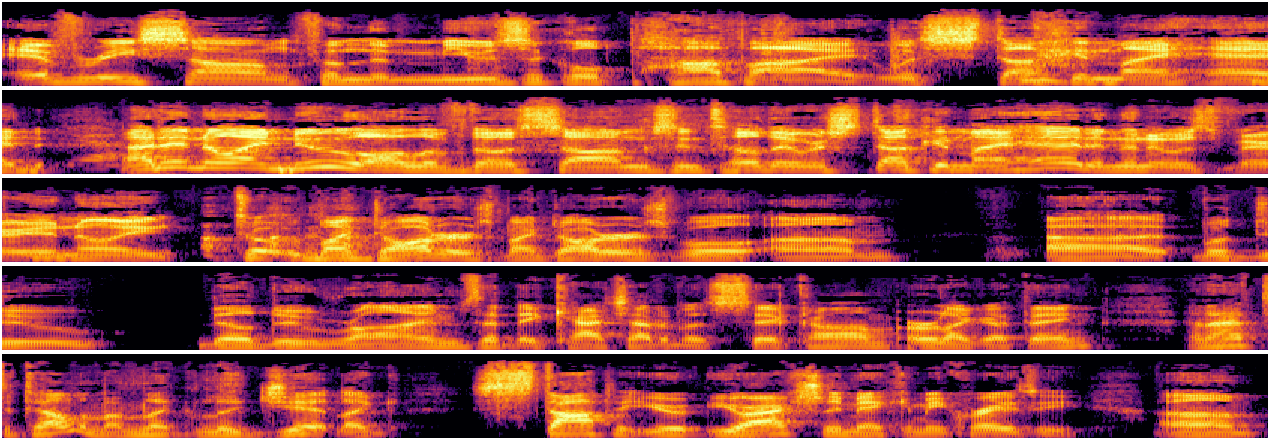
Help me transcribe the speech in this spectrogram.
every song from the musical Popeye was stuck in my head. I didn't know I knew all of those songs until they were stuck in my head, and then it was very annoying. So my daughters, my daughters will um uh will do they'll do rhymes that they catch out of a sitcom or like a thing, and I have to tell them I'm like legit like stop it you're you're actually making me crazy. Um,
